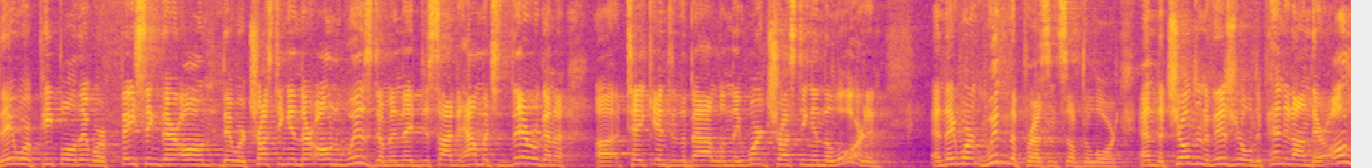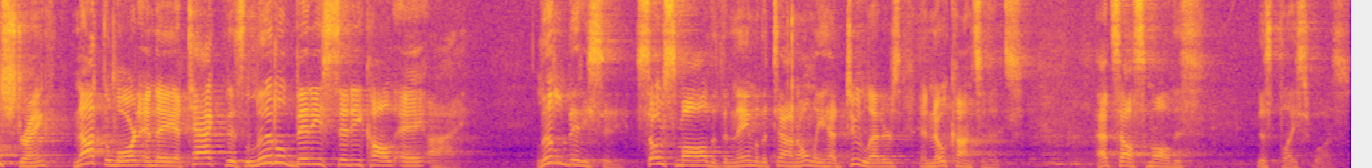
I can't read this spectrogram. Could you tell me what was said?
They were people that were facing their own, they were trusting in their own wisdom, and they decided how much they were going to uh, take into the battle, and they weren't trusting in the Lord. And, and they weren't with the presence of the Lord. And the children of Israel depended on their own strength, not the Lord, and they attacked this little bitty city called Ai. Little bitty city, so small that the name of the town only had two letters and no consonants. That's how small this, this place was.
